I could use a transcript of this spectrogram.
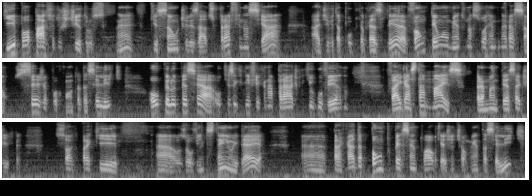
Que boa parte dos títulos né, que são utilizados para financiar a dívida pública brasileira vão ter um aumento na sua remuneração, seja por conta da Selic ou pelo IPCA, o que significa na prática que o governo vai gastar mais para manter essa dívida. Só para que ah, os ouvintes tenham ideia, uh, para cada ponto percentual que a gente aumenta a Selic,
